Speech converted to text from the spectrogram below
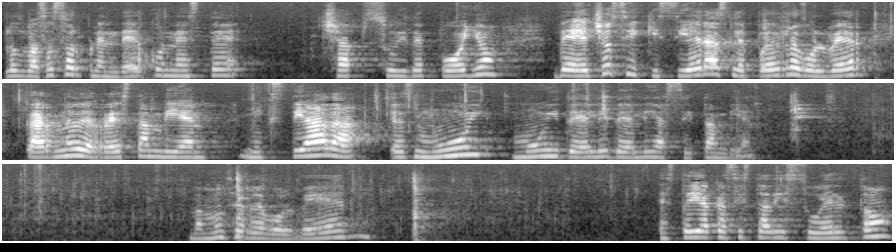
Los vas a sorprender con este chap de pollo. De hecho, si quisieras, le puedes revolver carne de res también mixteada es muy, muy deli, deli así también. Vamos a revolver. Esto ya casi está disuelto.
